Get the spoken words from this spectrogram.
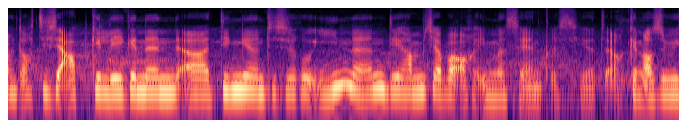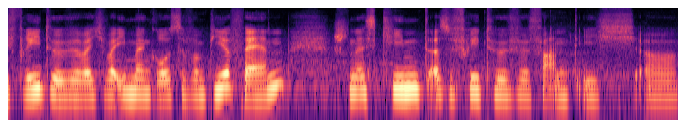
Und auch diese abgelegenen äh, Dinge und diese Ruinen, die haben mich aber auch immer sehr interessiert. Auch genauso wie Friedhöfe, weil ich war immer ein großer Vampir-Fan, schon als Kind. Also Friedhöfe fand ich, äh,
